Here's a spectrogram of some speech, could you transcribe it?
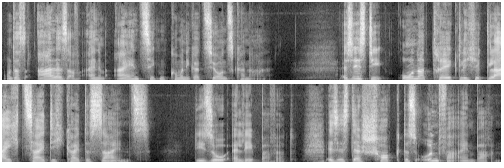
Und das alles auf einem einzigen Kommunikationskanal. Es ist die unerträgliche Gleichzeitigkeit des Seins, die so erlebbar wird. Es ist der Schock des Unvereinbaren,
